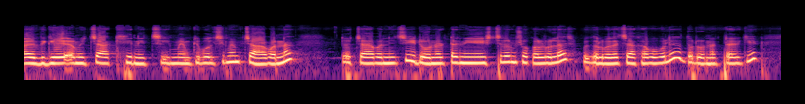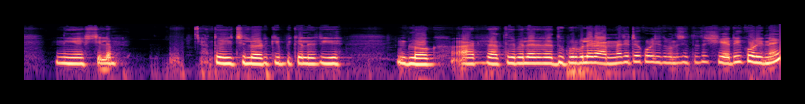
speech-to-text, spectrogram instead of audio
আর এদিকে আমি চা খেয়ে নিচ্ছি। ম্যামকে বলছি, ম্যাম, চা বানা। তো চা বানিয়েছি এই ডোনারটা নিয়ে এসেছিলাম সকালবেলা বিকালবেলা চা খাব বলে, তো ডোনারটা আর কি নিয়ে এসেছিলাম। তো এই ছিল আর কি বিকেলের ইয়ে ব্লগ। আর রাত্রেবেলা দুপুরবেলা রান্না যেটা করেছি, তোমাদের সাথে তো শেয়ারই করি নাই।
